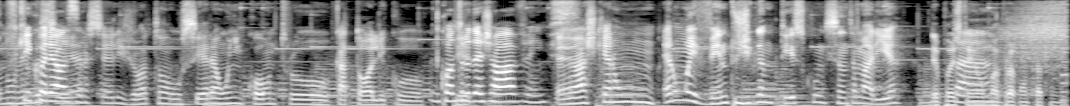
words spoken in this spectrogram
Eu não Fiquei lembro curiosa. se era CLJ ou se era um encontro católico. Encontro que- de jovens. É, Eu acho que era um, era um evento gigantesco em Santa Maria. Depois Tá. tem uma pra contar também.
